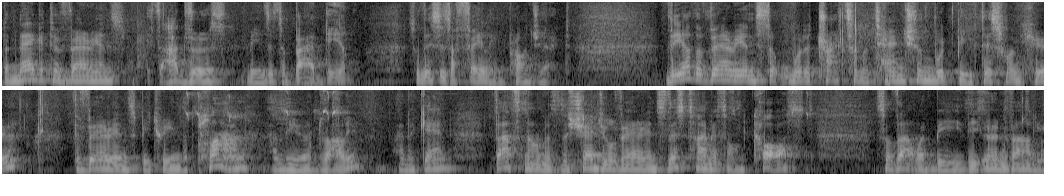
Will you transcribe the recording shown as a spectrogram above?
The negative variance, it's adverse, means it's a bad deal. So this is a failing project. The other variance that would attract some attention would be this one here, the variance between the plan and the earned value. And again, that's known as the schedule variance. This time it's on cost. So that would be the earned value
